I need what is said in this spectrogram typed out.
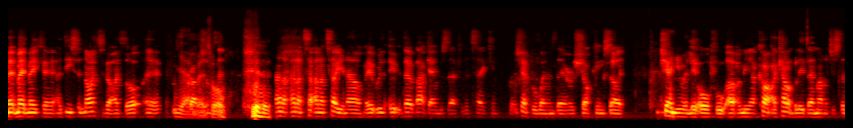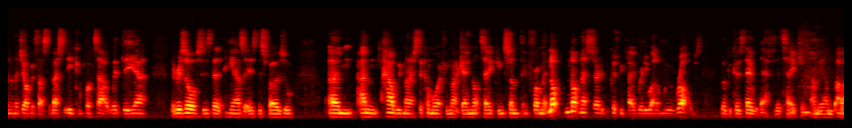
make make, make a, a decent night of it. I thought. Uh, yeah, as well. and, I, and, I t- and I tell you now, it was it, that, game was there for the taking. But Sheffield Wednesday are a shocking side genuinely awful. I, I, mean, I can't, I cannot believe their manager's still in the job if that's the best that he can put out with the uh, the resources that he has at his disposal. Um, and how we managed to come away from that game not taking something from it, not not necessarily because we played really well and we were robbed, but because they were there for the taking. I mean, I,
